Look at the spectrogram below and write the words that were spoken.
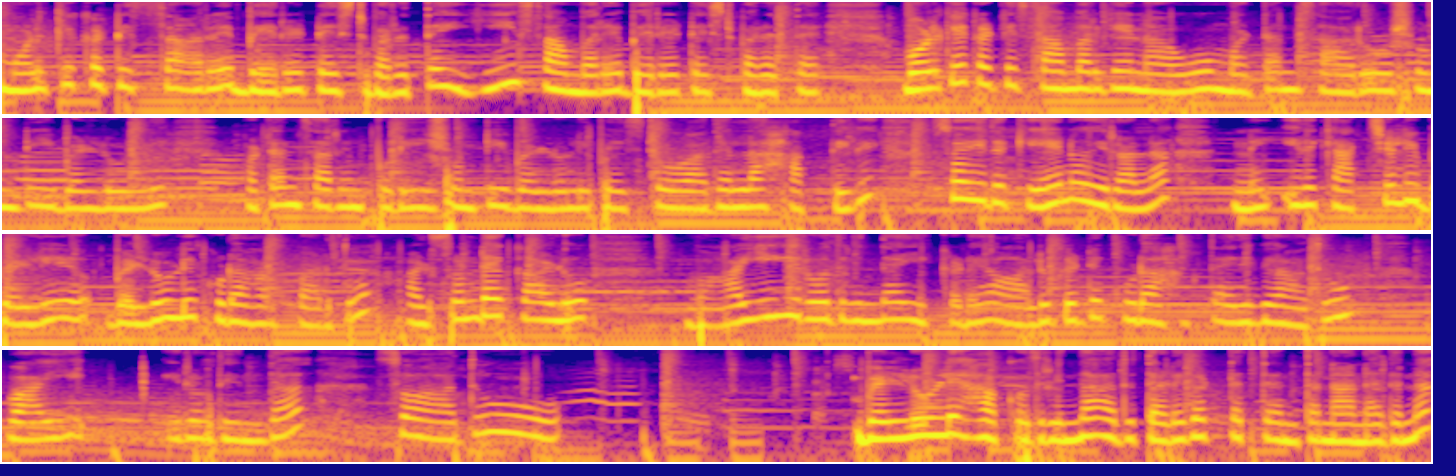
ಮೊಳಕೆ ಕಟ್ಟಿದ ಸಾರೇ ಬೇರೆ ಟೇಸ್ಟ್ ಬರುತ್ತೆ. ಈ ಸಾಂಬಾರೇ ಬೇರೆ ಟೇಸ್ಟ್ ಬರುತ್ತೆ. ಮೊಳಕೆ ಕಟ್ಟಿದ ಸಾಂಬಾರಿಗೆ ನಾವು ಮಟನ್ ಸಾರು, ಶುಂಠಿ, ಬೆಳ್ಳುಳ್ಳಿ ಮಟನ್ ಸಾರಿನ ಪುಡಿ, ಶುಂಠಿ, ಬೆಳ್ಳುಳ್ಳಿ ಪೇಸ್ಟು ಅದೆಲ್ಲ ಹಾಕ್ತೀವಿ. ಸೊ ಇದಕ್ಕೆ ಇರೋಲ್ಲ. ಇರಲ್ಲ ಇದಕ್ಕೆ ಆ್ಯಕ್ಚುಲಿ ಬೆಳ್ಳಿ, ಬೆಳ್ಳುಳ್ಳಿ ಕೂಡ ಹಾಕಬಾರ್ದು. ಅಳಸುಂಡೆ ಕಾಳು ವಾಯಿ ಇರೋದ್ರಿಂದ ಈ ಕಡೆ ಆಲೂಗಡ್ಡೆ ಕೂಡ ಹಾಕ್ತಾಯಿದ್ದೀವಿ ಅದು ವಾಯಿ ಇರೋದ್ರಿಂದ. ಸೊ ಅದು ಬೆಳ್ಳುಳ್ಳಿ ಹಾಕೋದ್ರಿಂದ ಅದು ತಡೆಗಟ್ಟುತ್ತೆ ಅಂತ ನಾನು ಅದನ್ನು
